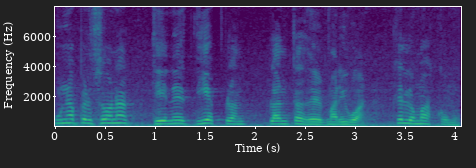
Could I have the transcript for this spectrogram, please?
Una persona tiene 10 plantas de marihuana, que es lo más común.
